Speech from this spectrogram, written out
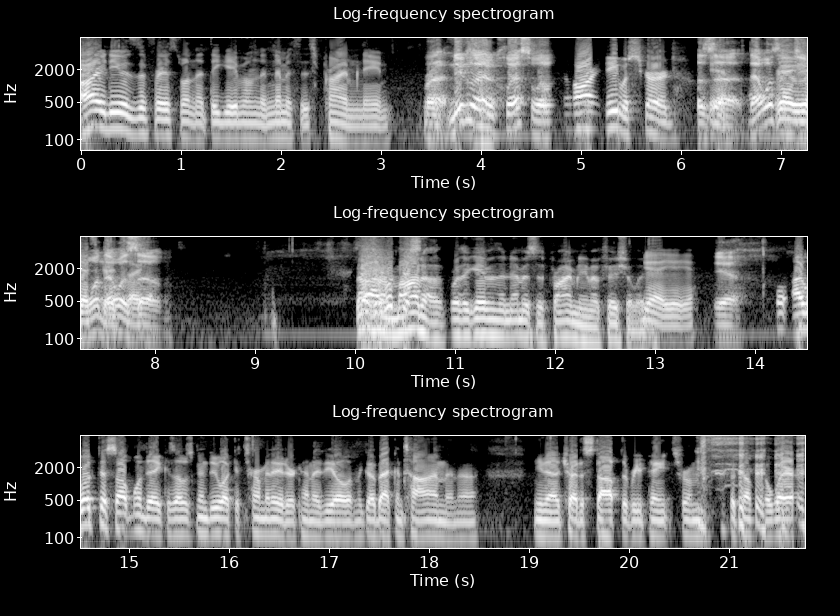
RID was the first one that they gave him the Nemesis Prime name. Right. Nucleon Quest was, RID was Scourge. was Yeah. uh, that wasn't Yeah, yeah, one. That was sorry. um, That was looked this- Armada, where they gave him the Nemesis Prime name officially. Yeah, yeah, yeah. yeah. Well, I looked this up one day because I was going to do like a Terminator kind of deal and go back in time and, uh, you know, try to stop the repaints from becoming aware.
